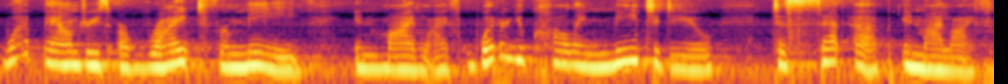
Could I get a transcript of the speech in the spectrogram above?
What boundaries are right for me in my life? What are you calling me to do to set up in my life?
